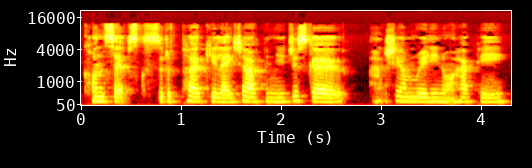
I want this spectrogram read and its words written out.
concepts sort of percolate up and you just go actually, I'm really not happy,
